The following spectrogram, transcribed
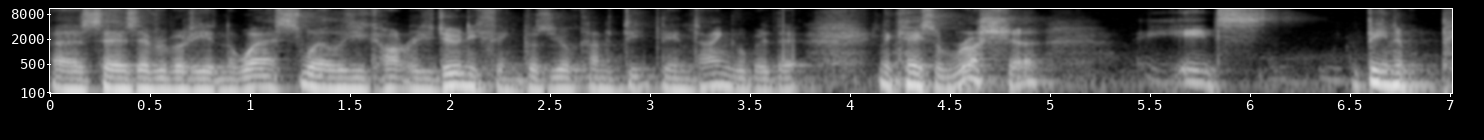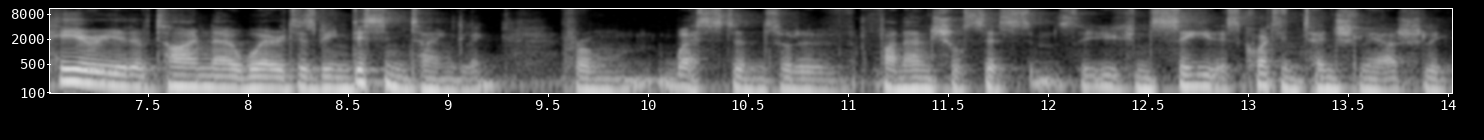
Uh, says everybody in the West. Well, you can't really do anything because you're kind of deeply entangled with it. In the case of Russia, it's been a period of time now where it has been disentangling from Western sort of financial systems that you can see this quite intentionally actually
